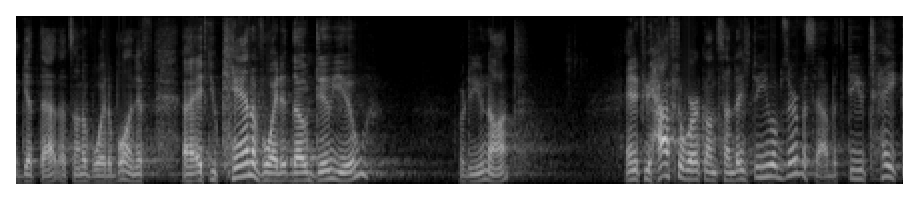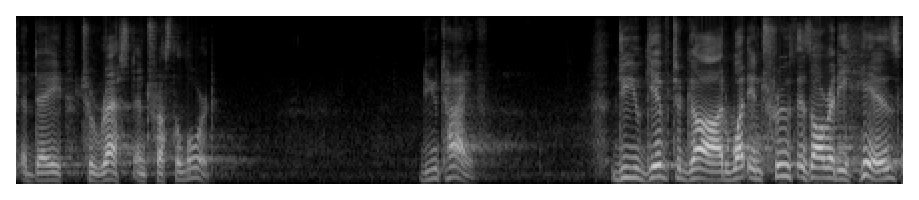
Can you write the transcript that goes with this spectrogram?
I get that, that's unavoidable. And if, uh, if you can avoid it, though, do you, or do you not? And if you have to work on Sundays, do you observe a Sabbath? Do you take a day to rest and trust the Lord? Do you tithe? Do you give to God what in truth is already His,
